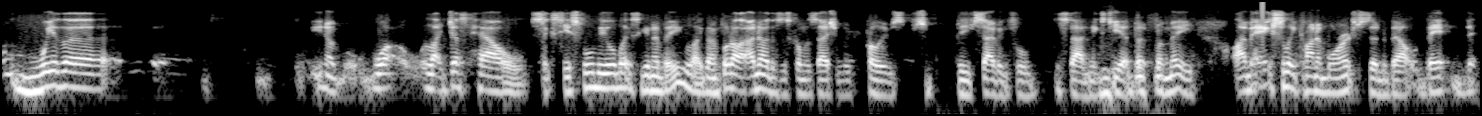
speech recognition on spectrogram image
Whether you know, what like just how successful the All Blacks are going to be like going forward. I know this is a conversation we probably should be saving for the start of next year, but for me, I'm actually kind of more interested about that, that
